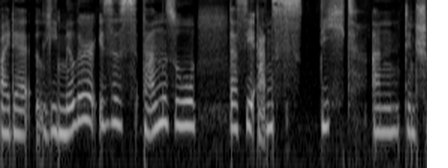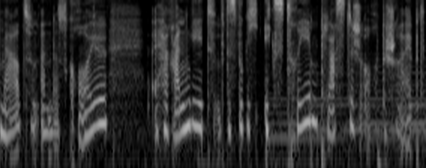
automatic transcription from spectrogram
Bei der Lee Miller ist es dann so, dass sie ganz dicht an den Schmerz und an das Gräuel herangeht, das wirklich extrem plastisch auch beschreibt.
